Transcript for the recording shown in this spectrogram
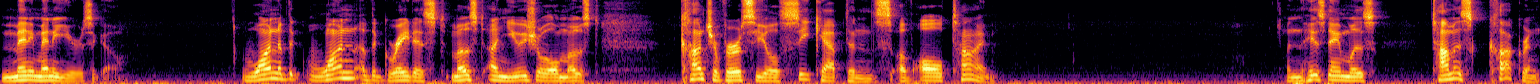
many, many years ago. One of the one of the greatest, most unusual, most controversial sea captains of all time. And his name was Thomas Cochrane.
